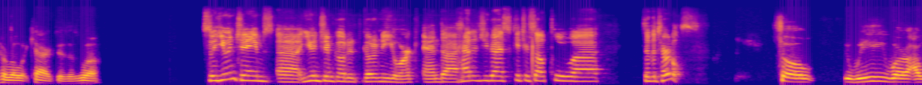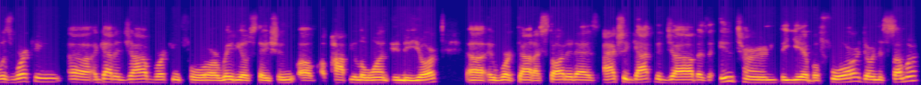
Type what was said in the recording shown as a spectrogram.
heroic characters as well. So you and James, uh, you and Jim go to go to New York, and uh, how did you guys get yourself to uh, to the Turtles? So we were, I was working, uh, I got a job working for a radio station, uh, a popular one in New York. Uh, it worked out. I started as, I actually got the job as an intern the year before during the summer,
